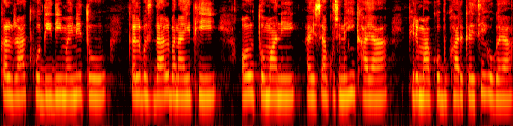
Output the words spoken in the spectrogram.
कल रात को दीदी मैंने तो कल बस दाल बनाई थी, और तो माँ ने ऐसा कुछ नहीं खाया, फिर माँ को बुखार कैसे हो गया?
